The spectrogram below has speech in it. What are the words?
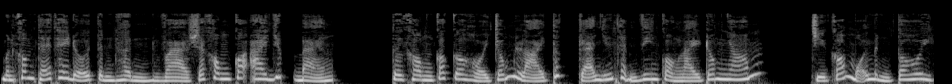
mình không thể thay đổi tình hình và sẽ không có ai giúp bạn. Tôi không có cơ hội chống lại tất cả những thành viên còn lại trong nhóm. Chỉ có mỗi mình tôi.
